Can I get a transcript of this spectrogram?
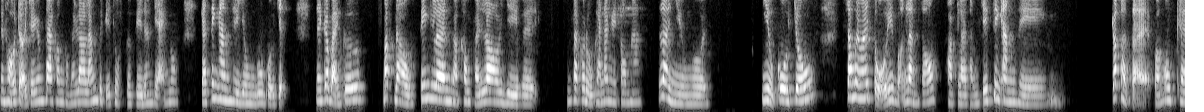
Nên hỗ trợ cho chúng ta không cần phải lo lắng về kỹ thuật cực kỳ đơn giản luôn. Cả tiếng Anh thì dùng Google dịch nên các bạn cứ bắt đầu tiến lên và không phải lo gì về chúng ta có đủ khả năng hay không ha. Rất là nhiều người nhiều cô chú sáu mươi mấy tuổi vẫn làm tốt, hoặc là thậm chí tiếng Anh thì rất là tệ, vẫn ok.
